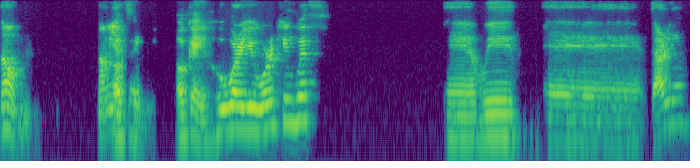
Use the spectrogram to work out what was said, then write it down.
No, not yet. Okay, okay, who were you working with? uh, with uh, Darling.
